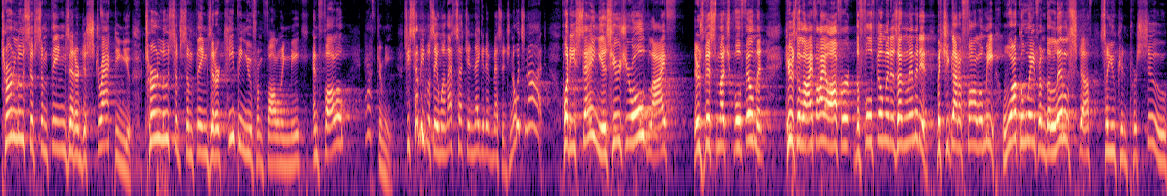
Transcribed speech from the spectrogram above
Turn loose of some things that are distracting you. Turn loose of some things that are keeping you from following me and follow after me. See, some people say, well, that's such a negative message. No, it's not. What he's saying is, here's your old life, there's this much fulfillment. Here's the life I offer. The fulfillment is unlimited, but you got to follow me. Walk away from the little stuff so you can pursue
